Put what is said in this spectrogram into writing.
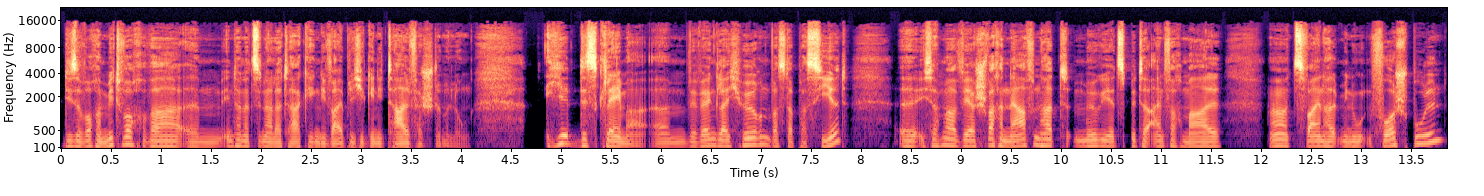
Diese Woche Mittwoch war ähm, Internationaler Tag gegen die weibliche Genitalverstümmelung. Hier Disclaimer. Ähm, wir werden gleich hören, was da passiert. Äh, ich sag mal, wer schwache Nerven hat, möge jetzt bitte einfach mal äh, zweieinhalb Minuten vorspulen.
